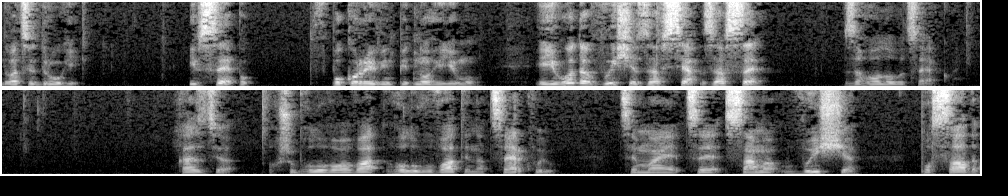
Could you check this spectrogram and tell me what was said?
22. І все покорив він під ноги йому, і його дав вище за, вся, за все, за голову церкви. Кажеться, щоб головувати, головувати над церквою, це має це сама вища посада,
